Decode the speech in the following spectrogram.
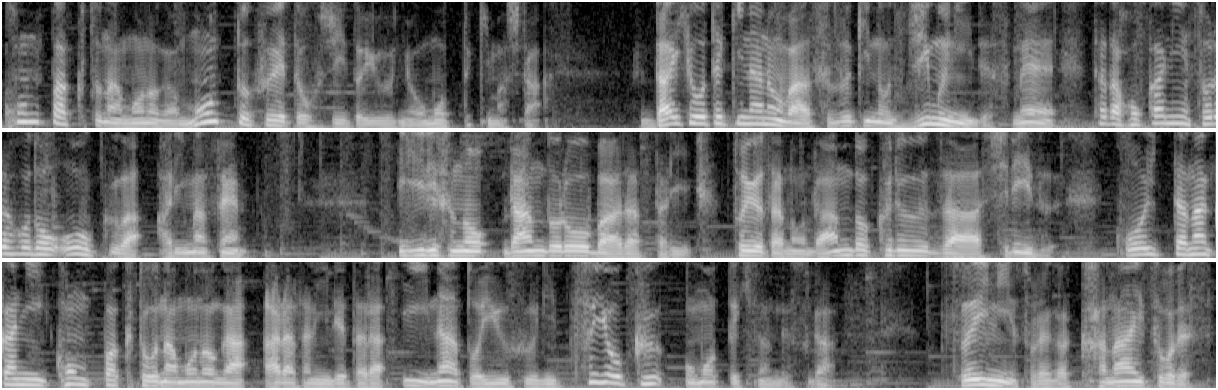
コンパクトなものがもっと増えてほしいというふうに思ってきました。代表的なのはスズキのジムニーですね。ただ他にそれほど多くはありません。イギリスのランドローバーだったりトヨタのランドクルーザーシリーズ。こういった中にコンパクトなものが新たに出たらいいなというふうに強く思ってきたんですがついにそれが叶いそうです。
